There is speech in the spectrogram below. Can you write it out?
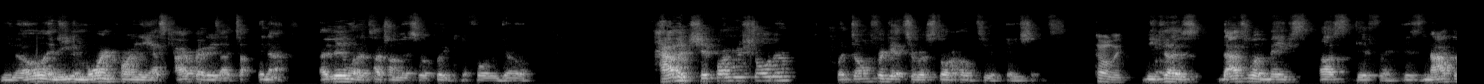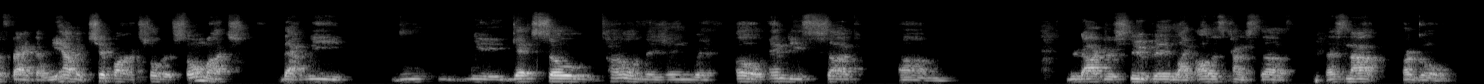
You know, and even more importantly, as chiropractors, I t- and I, I did want to touch on this real quick before we go. Have a chip on your shoulder, but don't forget to restore hope to your patients Totally. because that's what makes us different is not the fact that we have a chip on our shoulder so much that we we get so tunnel vision with oh MDs suck um your doctor's stupid like all this kind of stuff. That's not our goal.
